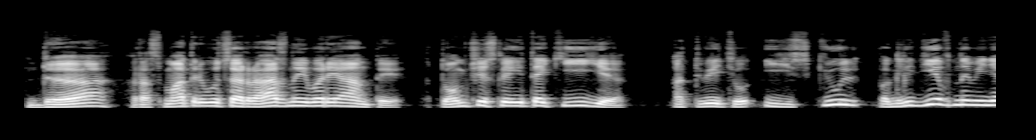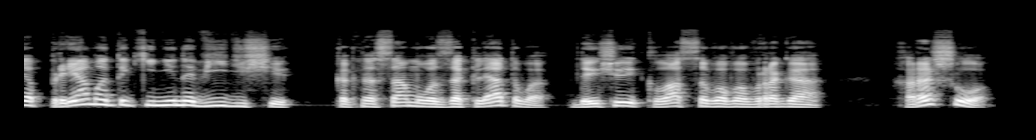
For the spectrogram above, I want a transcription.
Да, рассматриваются разные варианты, в том числе и такие, ответил Искюль, поглядев на меня прямо-таки ненавидяще, как на самого заклятого, да еще и классового врага. Хорошо,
